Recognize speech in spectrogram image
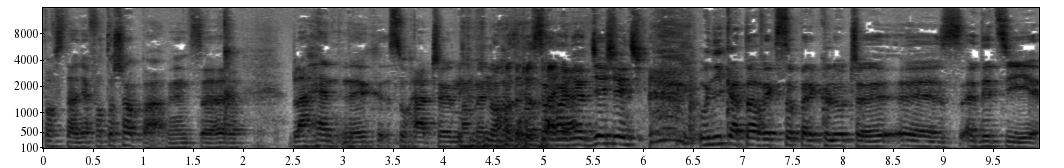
powstania Photoshopa, więc e, dla chętnych słuchaczy mamy No, do rozdania. 10 unikatowych super kluczy e, z edycji e,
